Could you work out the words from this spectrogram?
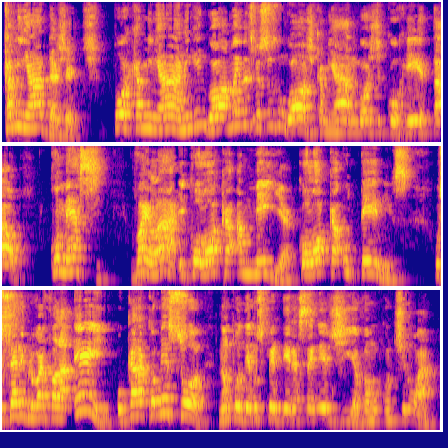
Caminhada, gente. Pô, caminhar, ninguém gosta. A maioria das pessoas não gosta de caminhar, não gosta de correr e tal. Comece. Vai lá e coloca a meia, coloca o tênis. O cérebro vai falar: ei, o cara começou, não podemos perder essa energia, vamos continuar.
